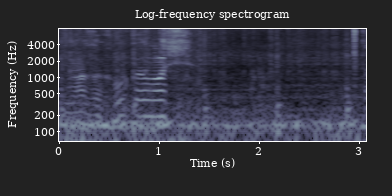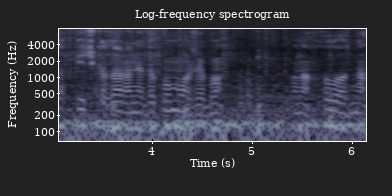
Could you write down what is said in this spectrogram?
Вікно захукалось. Та пічка зараз не допоможе, бо вона холодна.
